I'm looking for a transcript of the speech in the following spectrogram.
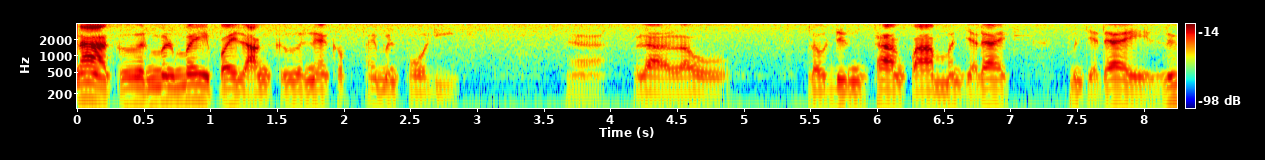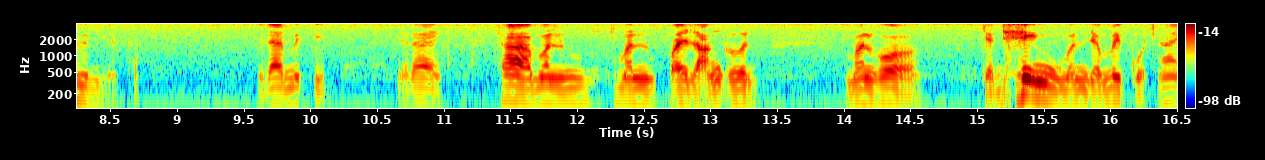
หน้าเกินมันไม่ไปหลังเกินนะครับให้มันพอดีอ่าเวลาเราเราดึงทางปาล์มมันจะได้มันจะได้ลื่นนะครับ จะได้ไม่ติดจะได้ ถ้ามันมันไปหลังเกิน มันก็จะเด้งมันจะไม่กดให้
